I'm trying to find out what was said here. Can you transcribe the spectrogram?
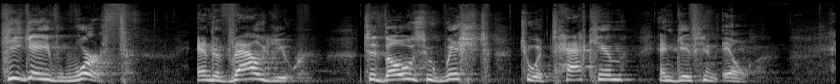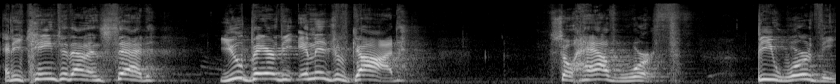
He gave worth and value to those who wished to attack him and give him ill. And he came to them and said, You bear the image of God, so have worth. Be worthy,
